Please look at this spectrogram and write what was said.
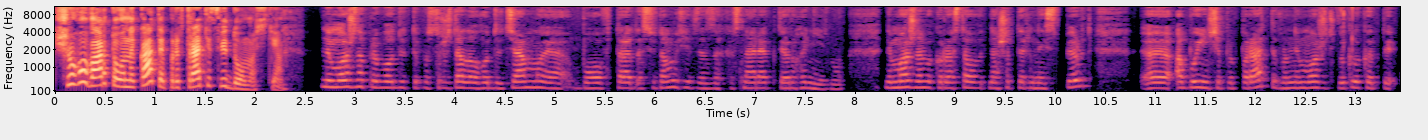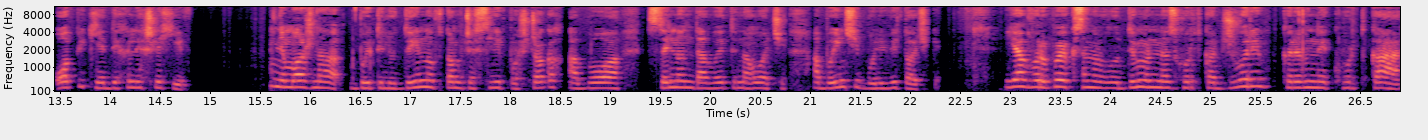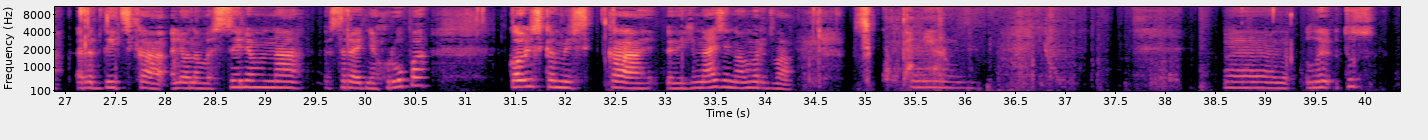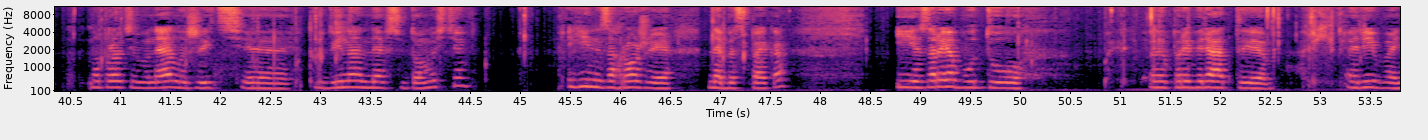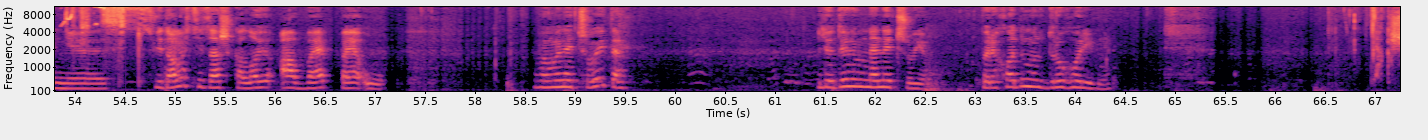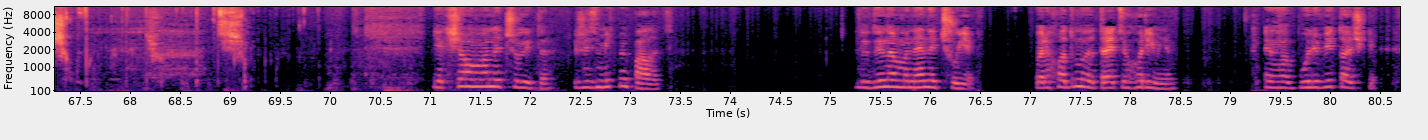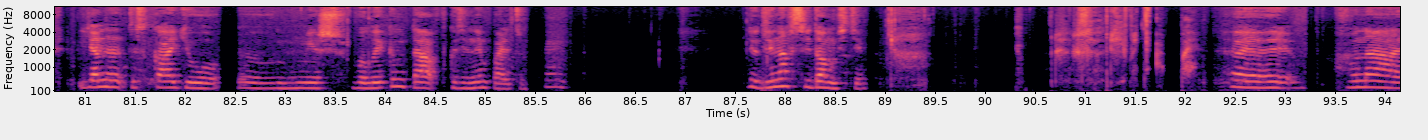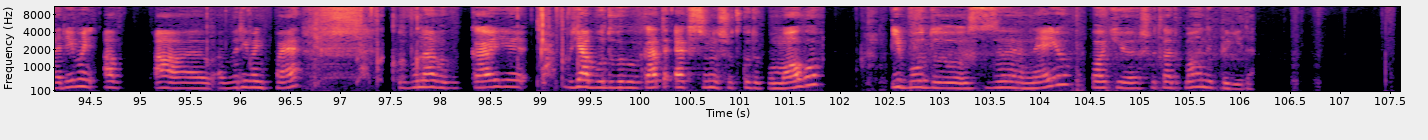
Чого варто уникати при втраті свідомості? Не можна приводити постраждалого до тями, бо втрата свідомості це захисна реакція організму. Не можна використовувати нашатирний спирт е, або інші препарати, вони можуть викликати опіки дихальних шляхів. Не можна бити людину, в тому числі по щоках, або сильно давити на очі, або інші больові точки. Я Воробей Оксана Володимирівна з гуртка Джурі, керівник гуртка Радицька Альона Васильівна, середня група. Ковальська міська е, гімназія номер 2 Секунда. Е, Тут напроти мене лежить е, людина не в свідомості, їй не загрожує небезпека. І зараз я буду перевіряти рівень свідомості за шкалою АВПУ. Ви мене чуєте? Людина мене не чує. Переходимо до другого рівня. Якщо ви мене чуєте, Якщо ви мене чуєте, візьміть мій палець. Людина мене не чує. Переходимо до третього рівня. Е, больові точки. Я натискаю е, між великим та вказівним пальцем. Людина в свідомості. рівень АП. Е, вона рівень А, а рівень П. Вона викликає. Я буду викликати екстрену швидку допомогу і буду з нею, поки швидка допомога не приїде.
